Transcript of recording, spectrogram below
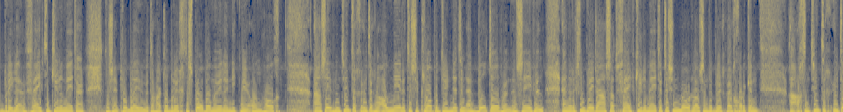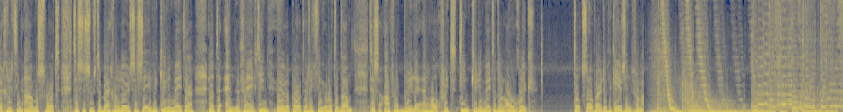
Brielen 15 kilometer. Er zijn problemen met de Hartelbrug. De spoorbomen willen niet meer omhoog. A27 Utrecht naar Almere tussen knooppunt Lunetten en Bulthoven 7. En richting Breda staat 5 kilometer tussen Noordloos en de brug bij Gorkum. A28 Utrecht richting Amersfoort tussen Soesterberg en Leusden 7 kilometer. En op de N15 Europoort richting Rotterdam tussen Afrit Brielen en Hoogvliet 10 kilometer door een ongeluk. Tot zover de verkeersinformatie.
